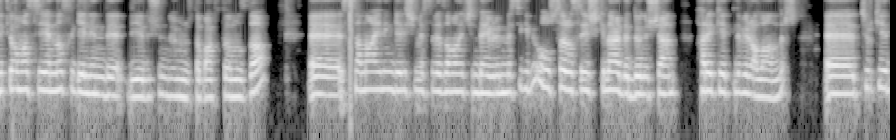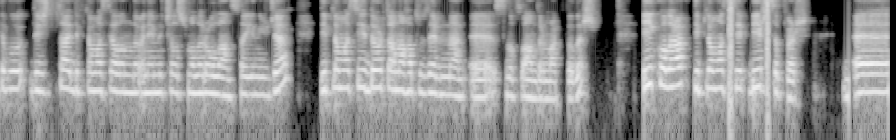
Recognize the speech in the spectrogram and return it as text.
diplomasiye nasıl gelindi diye düşündüğümüzde baktığımızda e, sanayinin gelişmesi ve zaman içinde evrilmesi gibi uluslararası ilişkiler de dönüşen hareketli bir alandır. E, Türkiye'de bu dijital diplomasi alanında önemli çalışmaları olan Sayın Yücel, diplomasiyi dört ana hat üzerinden e, sınıflandırmaktadır. İlk olarak diplomasi 1.0. E,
